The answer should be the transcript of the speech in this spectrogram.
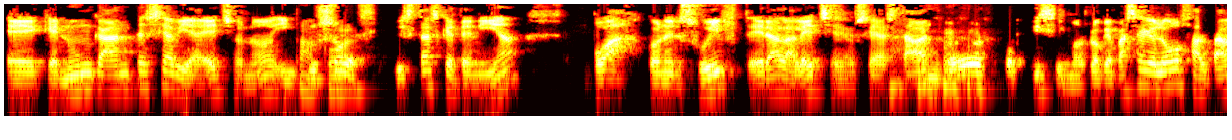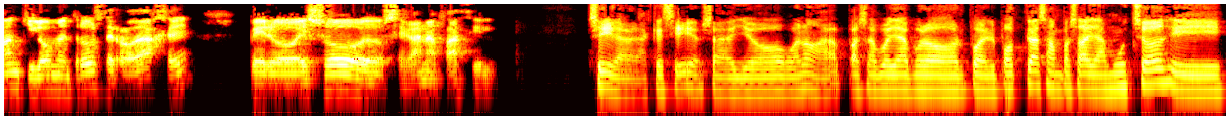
eh, que nunca antes se había hecho, ¿no? Incluso los ciclistas que tenía, ¡buah! Con el Swift era la leche, o sea, estaban todos fortísimos. Lo que pasa es que luego faltaban kilómetros de rodaje, pero eso se gana fácil. Sí, la verdad que sí. O sea, yo, bueno, ha pasado ya por, por el podcast, han pasado ya muchos y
